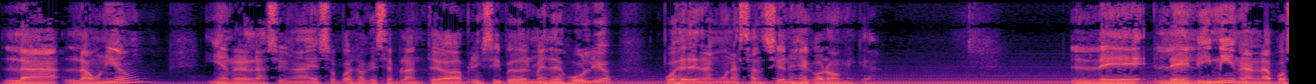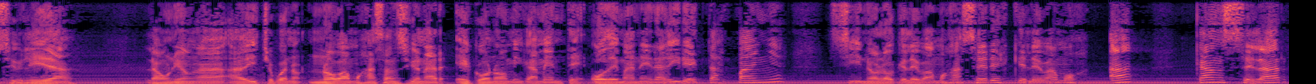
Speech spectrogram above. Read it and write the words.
la, la Unión y en relación a eso, pues lo que se planteó a principios del mes de julio, pues eran unas sanciones económicas. Le, le eliminan la posibilidad. La Unión ha, ha, dicho, bueno, no vamos a sancionar económicamente o de manera directa a España, sino lo que le vamos a hacer es que le vamos a cancelar,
